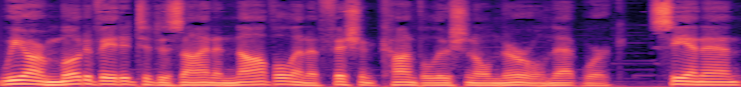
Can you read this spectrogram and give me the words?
we are motivated to design a novel and efficient convolutional neural network, CNN,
